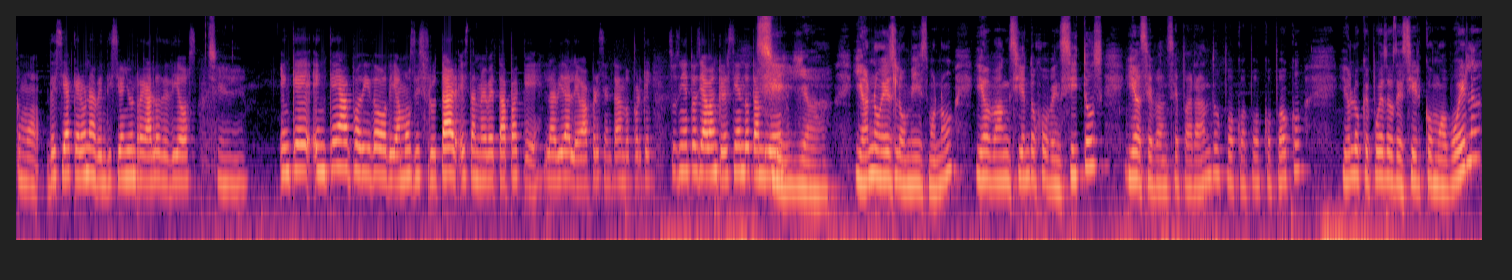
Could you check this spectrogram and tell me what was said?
como decía que era una bendición y un regalo de Dios. Sí. ¿En qué, ¿En qué ha podido, digamos, disfrutar esta nueva etapa que la vida le va presentando? Porque sus nietos ya van creciendo también. Sí, ya. Ya no es lo mismo, ¿no? Ya van siendo jovencitos, ya se van separando poco a poco, poco. Yo lo que puedo decir como abuela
